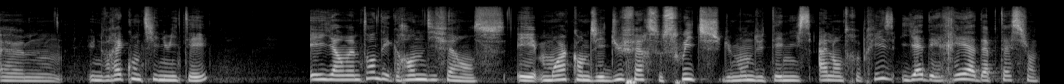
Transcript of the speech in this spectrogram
une vraie continuité et il y a en même temps des grandes différences. Et moi, quand j'ai dû faire ce switch du monde du tennis à l'entreprise, il y a des réadaptations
